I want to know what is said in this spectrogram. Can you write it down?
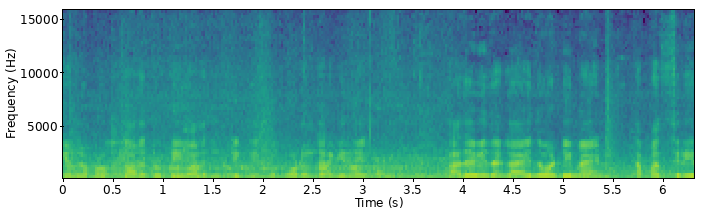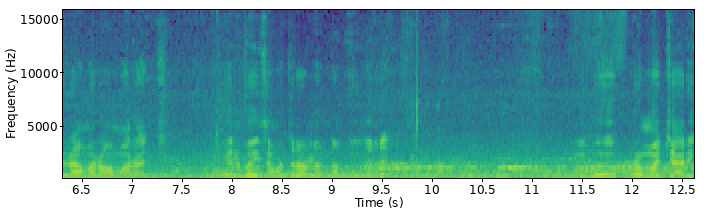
కేంద్ర ప్రభుత్వాలతోటి వాళ్ళ దృష్టికి తీసుకుపోవడం జరిగింది. అదేవిధంగా ఐదవ డిమాండ్ తపస్శ్రీ రామారావు మహారాజ్ ఎనభై సంవత్సరాలు అందం తినలే. బ్రహ్మచారి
